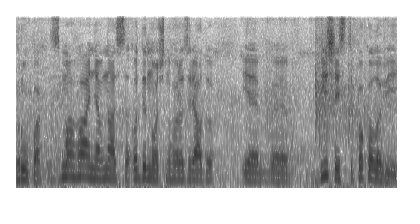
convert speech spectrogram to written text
групах. Змагання в нас одиночного розряду. Більшість по коловій.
